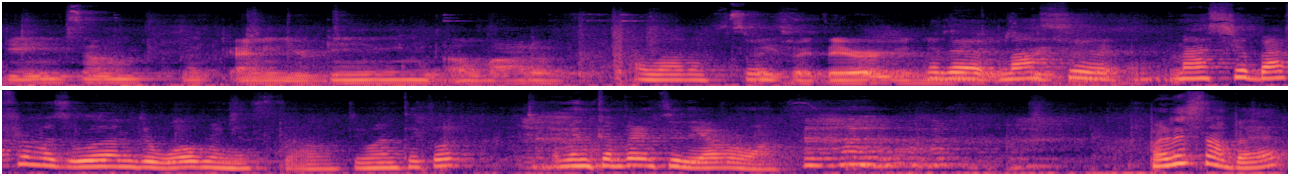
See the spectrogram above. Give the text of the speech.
gain some, like, I mean, you're gaining a lot of a lot of space space. right there. Yeah, the master right there. master bathroom was a little underwhelming and stuff. Do you want to take a look? I mean, comparing to the other ones. but it's not bad.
